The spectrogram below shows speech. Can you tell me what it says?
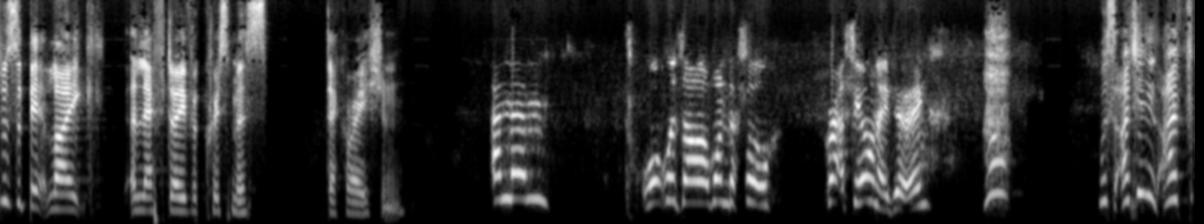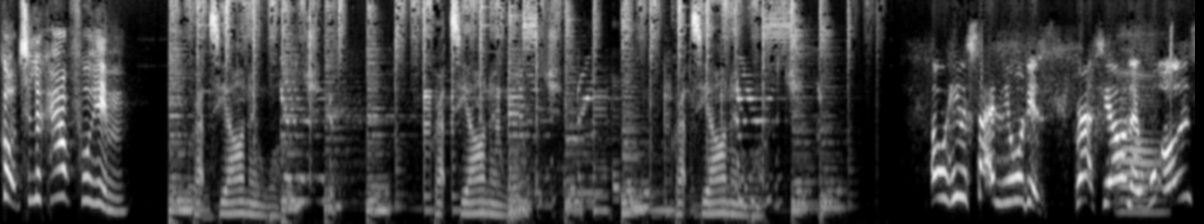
was a bit like a leftover Christmas decoration. And um, what was our wonderful Graziano doing? Was I didn't I forgot to look out for him. Graziano watch. Graziano watch. Graziano watch. Oh, he was sat in the audience. Graziano Oh. was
